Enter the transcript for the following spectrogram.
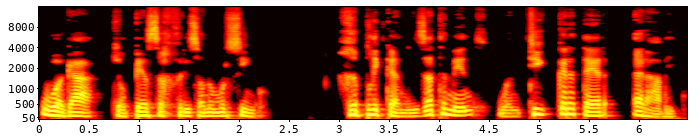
o H, que ele pensa referir-se ao número 5, replicando exatamente o antigo caractere arábico.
